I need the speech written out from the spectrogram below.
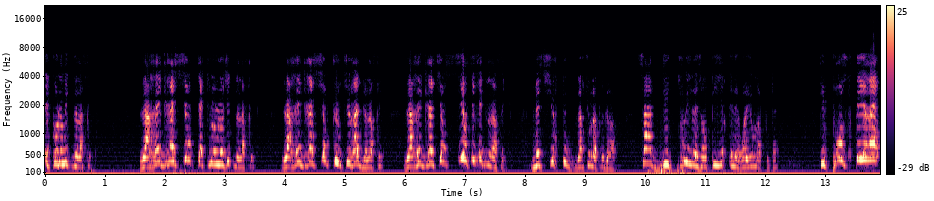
économique de l'Afrique, la régression technologique de l'Afrique, la régression culturelle de l'Afrique, la régression scientifique de l'Afrique. Mais surtout, la chose la plus grave, ça a détruit les empires et les royaumes africains qui prospéraient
